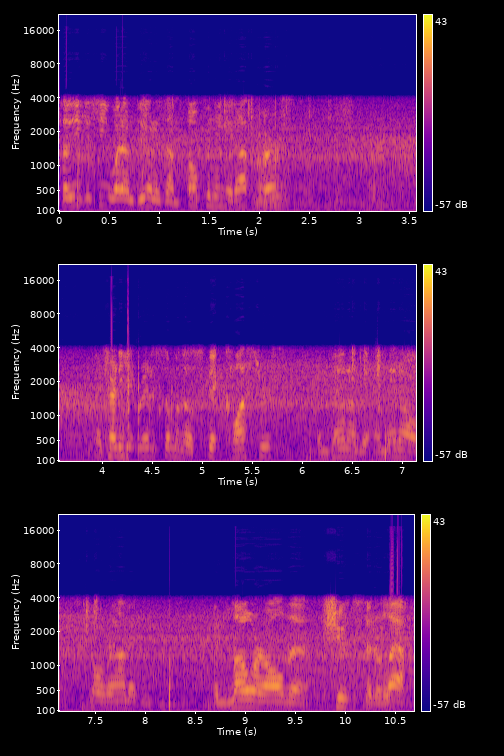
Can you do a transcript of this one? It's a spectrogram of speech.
So you can see what I'm doing is I'm opening it up first. and try to get rid of some of those thick clusters, and then I'm, and then I'll go around it and, and lower all the shoots that are left.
